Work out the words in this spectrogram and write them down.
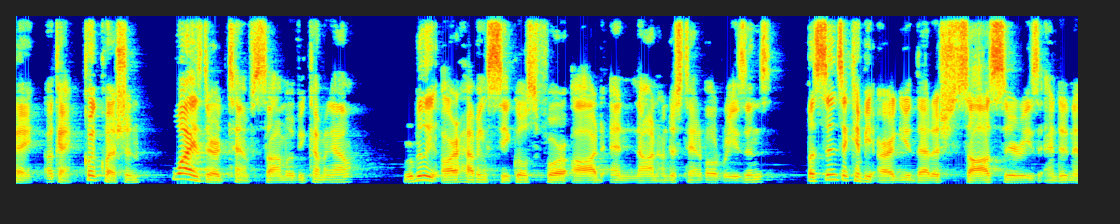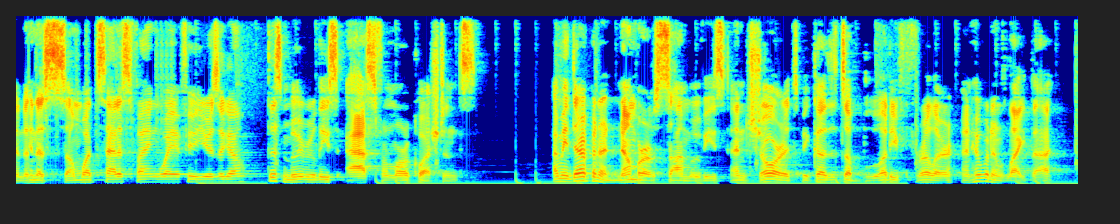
Hey, okay, quick question. Why is there a 10th Saw movie coming out? We really are having sequels for odd and non understandable reasons, but since it can be argued that a Saw series ended in a, in a somewhat satisfying way a few years ago, this movie release asks for more questions. I mean, there have been a number of Saw movies, and sure, it's because it's a bloody thriller, and who wouldn't like that?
